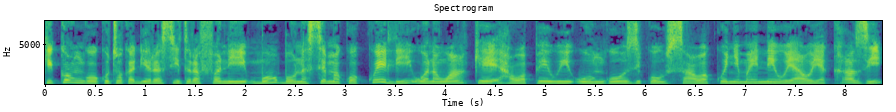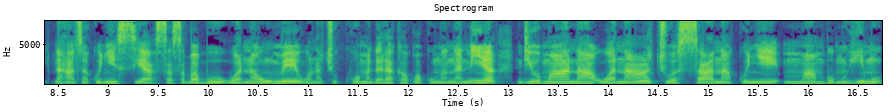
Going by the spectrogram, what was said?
Kikongo kutoka DRC tarafani Moba unasema kwa kweli wanawake hawapewi uongozi kwa usawa kwenye maeneo yao ya kazi na hata kwenye siasa, sababu wanaume wanachukua madaraka kwa kung'ang'ania, ndiyo maana wanaachwa sana kwenye mambo muhimu.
